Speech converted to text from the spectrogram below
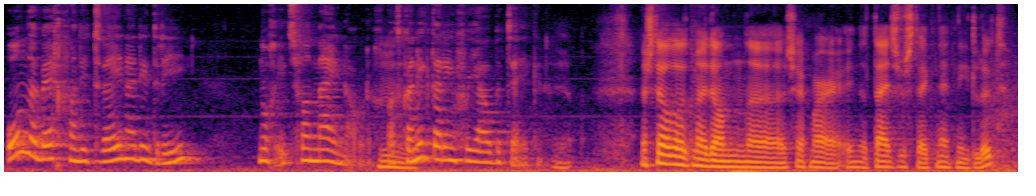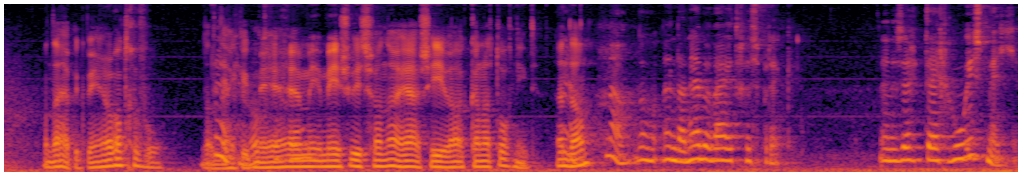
onderweg van die twee naar die drie nog iets van mij nodig? Wat Hmm. kan ik daarin voor jou betekenen? En stel dat het mij dan eh, zeg maar in dat tijdsbestek net niet lukt, want dan heb ik weer een rotgevoel. Dan denk ik meer, eh, meer, meer zoiets van, nou ja, zie je wel, ik kan het toch niet. En Ja. dan? Nou, dan, en dan hebben wij het gesprek. En dan zeg ik tegen: hoe is het met je?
